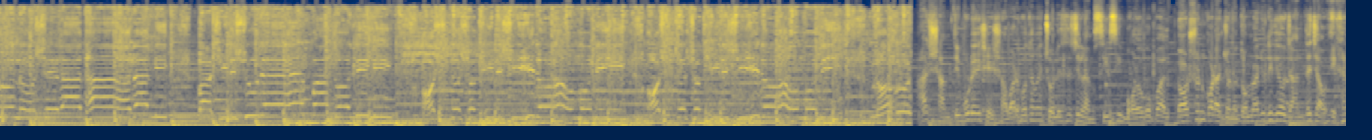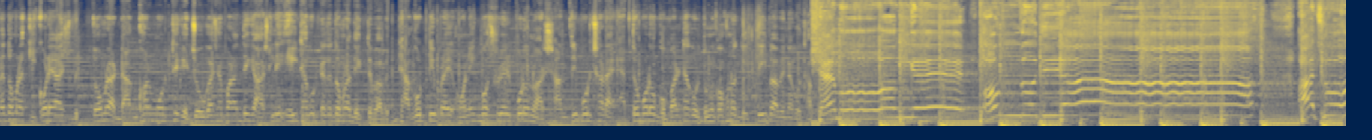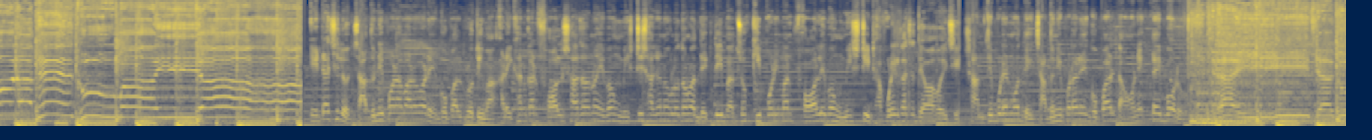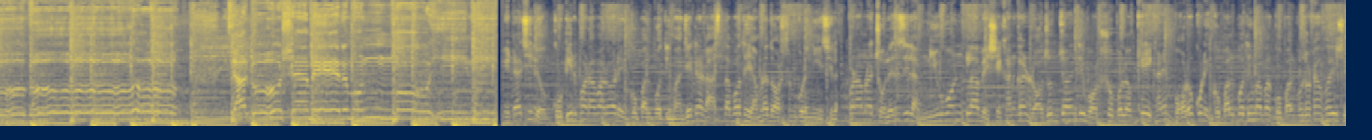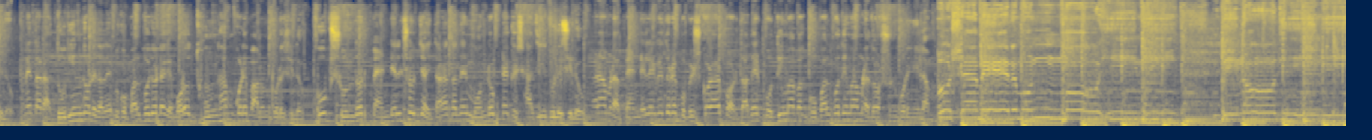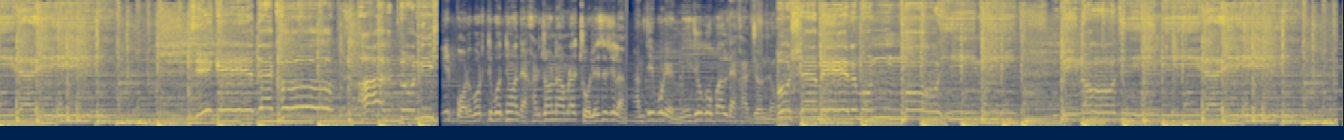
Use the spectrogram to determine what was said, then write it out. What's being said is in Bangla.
এখনও সে রাধারানী বাঁশির সুরে পাগলিনী অষ্ট সখীর শিরোমণি অষ্ট সখীর শিরোমণি আজ শান্তিপুরে এসে সবার প্রথমে চলে এসেছিলাম সিসি বড়গোপাল দর্শন করার জন্য। তোমরা যদি কেউ জানতে চাও এখানে তোমরা কি করে আসবে? তোমরা ডাকঘর মোড় থেকে চৌগাছা পাড়ার দিকে আসলে এই ঠাকুরটাকে তোমরা দেখতে পাবে। ঠাকুরটি প্রায় অনেক বছরের পুরনো আর শান্তিপুর ছাড়া এত বড় গোপাল ঠাকুর তুমি কখনো দেখতেই পাবে না কোথাও। এটা ছিল চাঁদনি পড়া বারোয়ারে গোপাল প্রতিমা। আর এখানকার ফল সাজানো এবং মিষ্টি সাজানোগুলো তোমরা দেখতেই পাচ্ছ কি পরিমাণ ফল এবং মিষ্টি ঠাকুরের কাছে দেওয়া হয়েছে। শান্তিপুরের মধ্যে চাঁদনি পাড়ার এই গোপালটা অনেকটাই বড়। এটা ছিল কুটির পাড়া বারোয়ারের গোপাল প্রতিমা, যেটা রাস্তা পথে আমরা দর্শন করে নিয়েছিলাম। তারপর আমরা চলে এসেছিলাম নিউ বর্ন ক্লাবে। সেখানকার রজত জয়ন্তী বর্ষ উপলক্ষে এখানে বড় করে গোপাল প্রতিমা বা গোপাল পুজোটা হয়েছিল। মানে তারা দুদিন ধরে তাদের গোপাল পুজোটাকে বড় ধুমধাম করে পালন করেছিল। খুব সুন্দর প্যান্ডেল সজ্জায় তারা তাদের মণ্ডপটাকে সাজিয়ে তুলেছিল। আর আমরা প্যান্ডেলের ভেতরে প্রবেশ করার পর তাদের প্রতিমা বা গোপাল প্রতিমা আমরা দর্শন করে নিলাম। মন পরবর্তী প্রতিমা দেখার জন্য আমরা চলে এসেছিলাম শান্তিপুরে মেজ গোপাল দেখার জন্য। ও শ্যামের মন মোহিনী বিনোদিনী রাই।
